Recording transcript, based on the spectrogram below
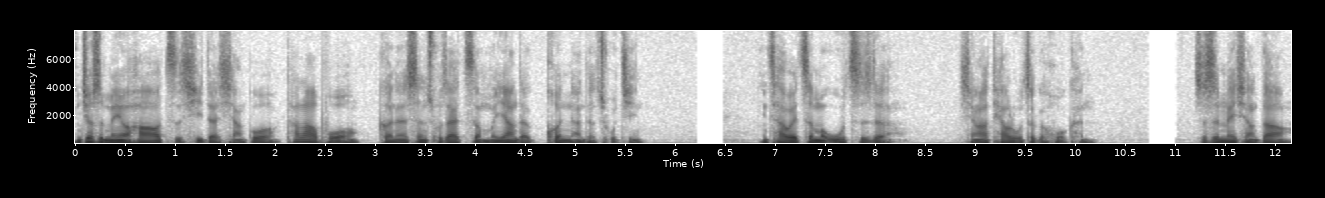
你就是没有好好仔细的想过他老婆可能身处在怎么样的困难的处境，你才会这么无知的想要跳入这个火坑。只是没想到，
